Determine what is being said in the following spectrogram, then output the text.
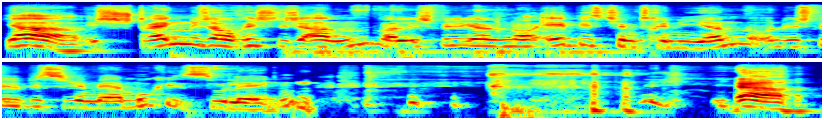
Ja, ich streng mich auch richtig an, weil ich will ja noch eh ein bisschen trainieren und ich will ein bisschen mehr Muckis zulegen. ja,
